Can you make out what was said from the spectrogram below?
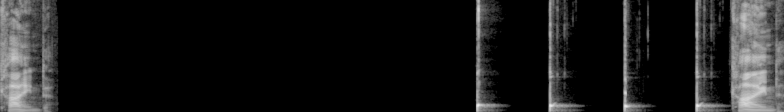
kind. Kind.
